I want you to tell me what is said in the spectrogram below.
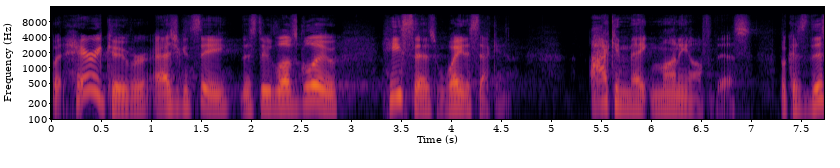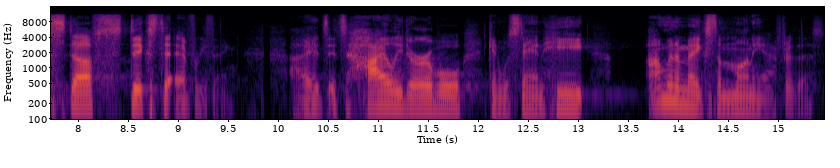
But Harry Coover, as you can see, this dude loves glue. He says, Wait a second. I can make money off of this because this stuff sticks to everything. Uh, it's, it's highly durable, it can withstand heat. I'm going to make some money after this.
